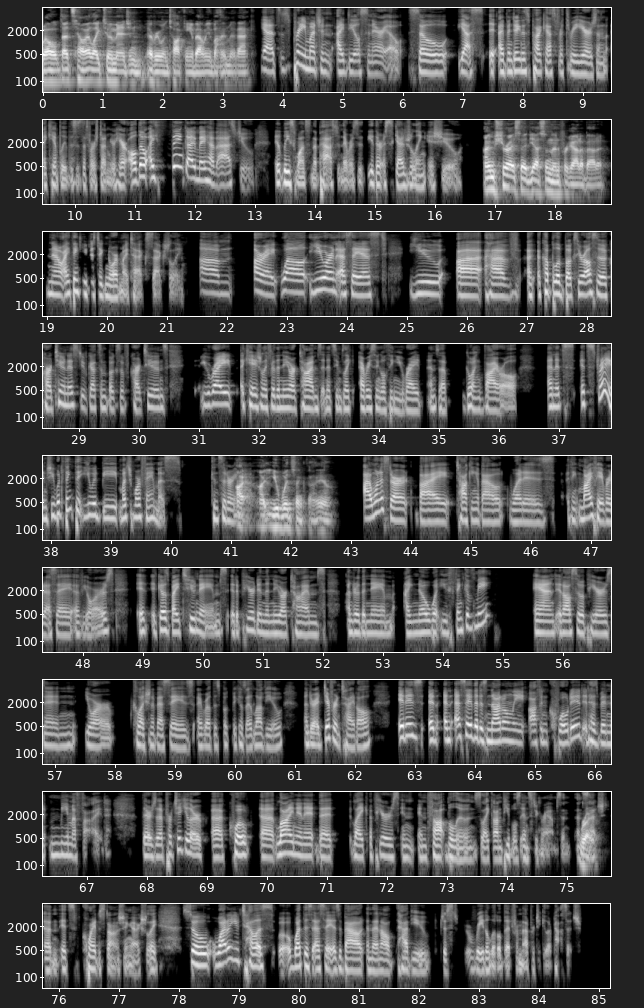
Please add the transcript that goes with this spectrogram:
Well, that's how I like to imagine everyone talking about me behind my back. Yeah, it's, it's pretty much an ideal scenario. So, yes, it, I've been doing this podcast for three years, and I can't believe this is the first time you're here. Although I think I may have asked you at least once in the past, and there was either a scheduling issue. I'm sure I said yes and then forgot about it. No, I think you just ignored my texts, actually. Um, all right. Well, you are an essayist. You uh, have a, a, couple of books. You're also a cartoonist. You've got some books of cartoons. You write occasionally for the New York Times, and it seems like every single thing you write ends up going viral. And it's it's strange. You would think that you would be much more famous, considering. I, I, you would think that, yeah. I want to start by talking about what is, I think, my favorite essay of yours. It, it goes by two names. It appeared in the New York Times under the name I Know What You Think of Me. And it also appears in your collection of essays, I Wrote This Book Because I Love You, under a different title. It is an, an essay that is not only often quoted, it has been memeified. There's a particular uh, quote uh, line in it that like appears in in thought balloons like on people's instagrams and, and right. such and it's quite astonishing actually so why don't you tell us uh, what this essay is about and then i'll have you just read a little bit from that particular passage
